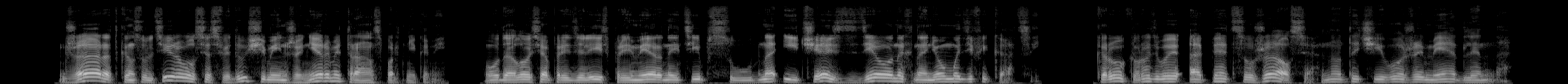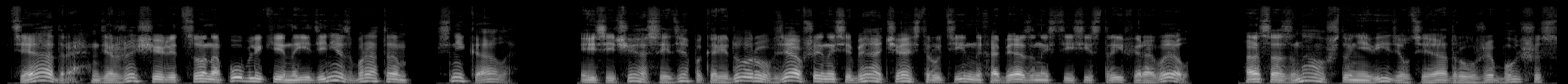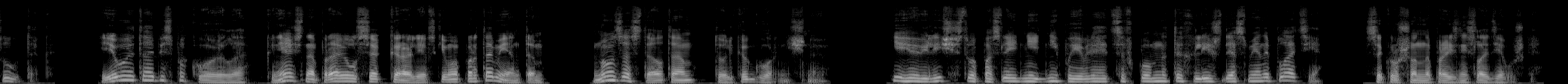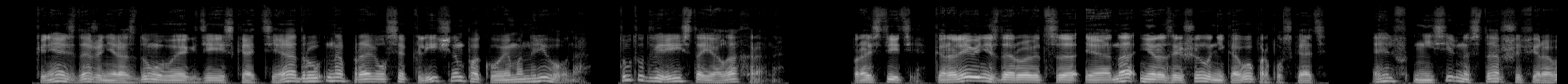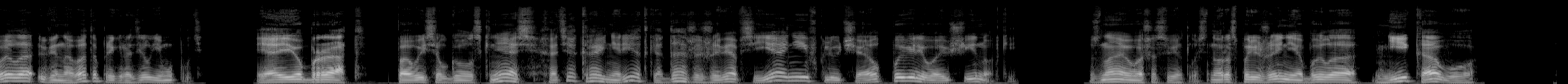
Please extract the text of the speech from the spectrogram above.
Джаред консультировался с ведущими инженерами-транспортниками удалось определить примерный тип судна и часть сделанных на нем модификаций. Круг вроде бы опять сужался, но до чего же медленно. Теадра, держащая лицо на публике, наедине с братом, сникала. И сейчас, идя по коридору, взявший на себя часть рутинных обязанностей сестры Феравелл, осознал, что не видел Теадру уже больше суток. Его это обеспокоило. Князь направился к королевским апартаментам, но застал там только горничную. «Ее Величество последние дни появляется в комнатах лишь для смены платья», — сокрушенно произнесла девушка. Князь, даже не раздумывая, где искать Теадру, направился к личным покоям Анриона. Тут у дверей стояла охрана. «Простите, королеве не здоровится, и она не разрешила никого пропускать. Эльф, не сильно старше Феравелла, виновато преградил ему путь. «Я ее брат!» — повысил голос князь, хотя крайне редко, даже живя в сиянии, включал повелевающие нотки. «Знаю, ваша светлость, но распоряжение было никого».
